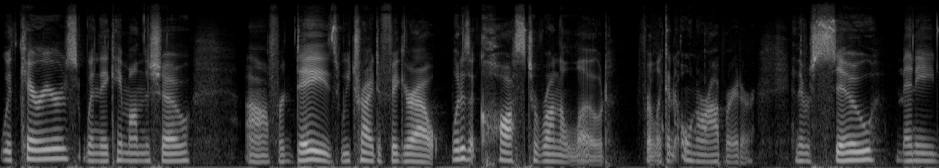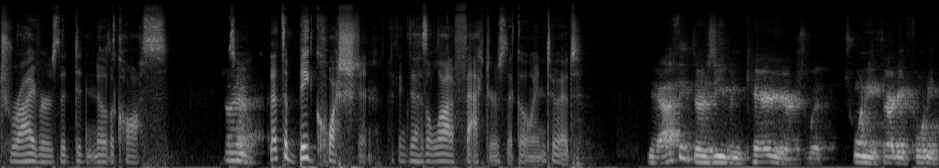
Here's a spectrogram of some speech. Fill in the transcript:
with carriers when they came on the show. Uh, for days, we tried to figure out what does it cost to run a load for like an owner operator, and there were so many drivers that didn't know the costs. Oh, so yeah. that's a big question. I think that has a lot of factors that go into it. Yeah, I think there's even carriers with 20, 30, 40,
